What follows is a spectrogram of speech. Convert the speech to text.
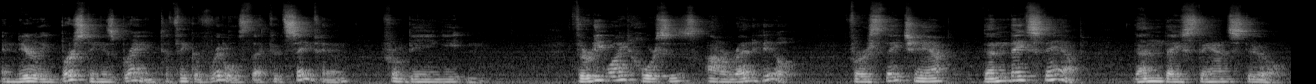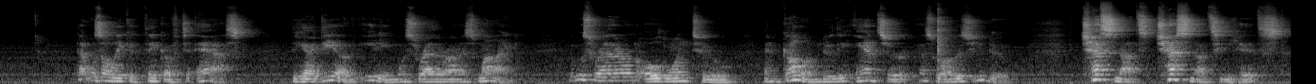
and nearly bursting his brain to think of riddles that could save him from being eaten. Thirty white horses on a red hill. First they champ, then they stamp, then they stand still. That was all he could think of to ask. The idea of eating was rather on his mind. It was rather an old one, too, and Gollum knew the answer as well as you do. Chestnuts, chestnuts, he hissed.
